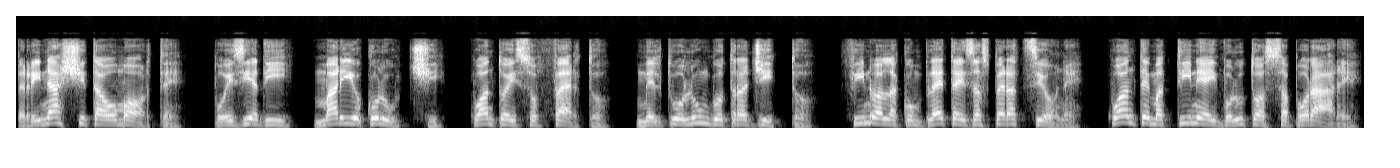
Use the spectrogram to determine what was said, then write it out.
Rinascita o morte, poesia di Mario Colucci, quanto hai sofferto nel tuo lungo tragitto, fino alla completa esasperazione, quante mattine hai voluto assaporare,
